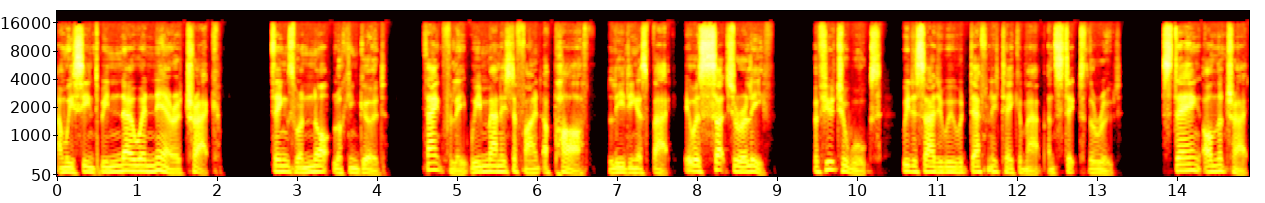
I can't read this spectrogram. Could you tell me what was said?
and we seemed to be nowhere near a track. Things were not looking good. Thankfully, we managed to find a path leading us back. It was such a relief. For future walks, we decided we would definitely take a map and stick to the route. Staying on the track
